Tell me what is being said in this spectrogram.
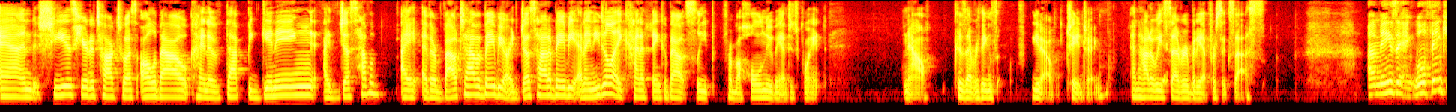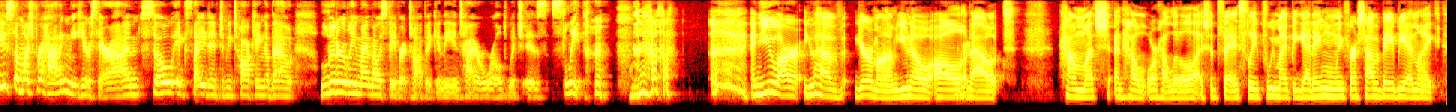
and she is here to talk to us all about kind of that beginning. I just have a I either about to have a baby or I just had a baby, and I need to like kind of think about sleep from a whole new vantage point now because everything's, you know, changing. And how do we set everybody up for success? Amazing. Well, thank you so much for having me here, Sarah. I'm so excited to be talking about literally my most favorite topic in the entire world, which is sleep. and you are, you have, you're a mom, you know all mm-hmm. about how much and how, or how little, I should say, sleep we might be getting when we first have a baby. And like,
